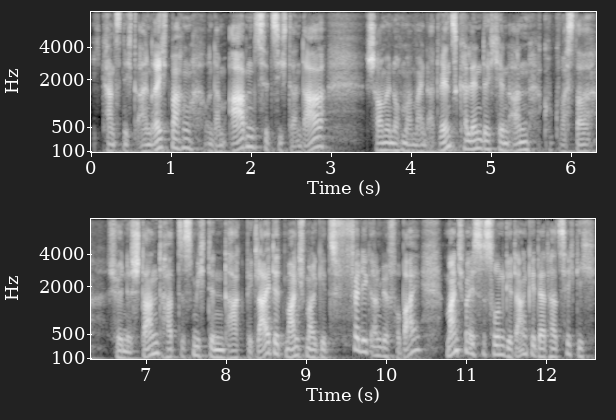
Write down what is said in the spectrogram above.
Ich kann es nicht allen recht machen. Und am Abend sitze ich dann da schaue mir nochmal mein Adventskalenderchen an, guck, was da schönes stand. Hat es mich den Tag begleitet? Manchmal geht es völlig an mir vorbei. Manchmal ist es so ein Gedanke, der tatsächlich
